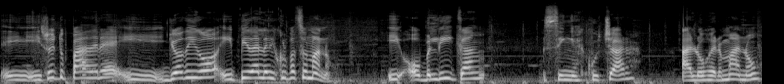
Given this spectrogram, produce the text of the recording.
y, soy tu padre, y yo digo, y pídale disculpas a su hermano. Y obligan, sin escuchar, a los hermanos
